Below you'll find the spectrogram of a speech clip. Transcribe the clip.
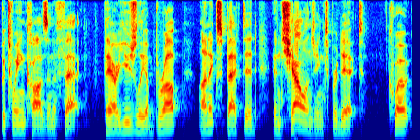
between cause and effect. They are usually abrupt, unexpected, and challenging to predict. Quote,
